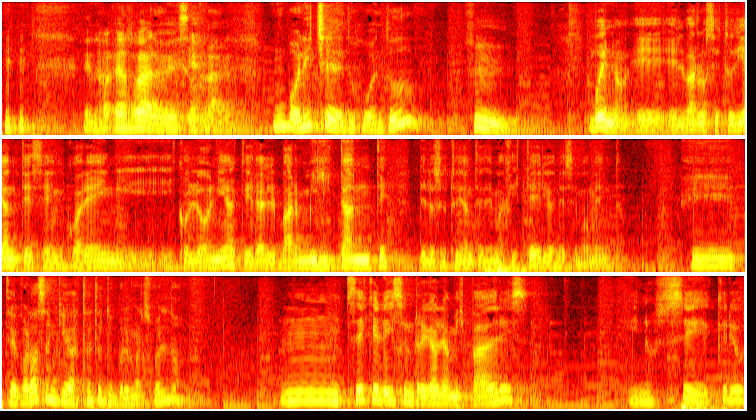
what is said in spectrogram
es raro eso. Es raro. ¿Un boliche de tu juventud? Hmm. Bueno, eh, el bar Los Estudiantes en Cuarein y, Colonia, que era el bar militante de los estudiantes de magisterio en ese momento. ¿Y te acordás en qué gastaste tu primer sueldo? Mm, sé que le hice un regalo a mis padres y no sé, creo,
